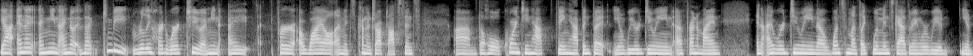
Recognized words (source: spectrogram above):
Yeah, and I, I mean, I know that can be really hard work too. I mean, I for a while, I mean, it's kind of dropped off since um, the whole quarantine hap- thing happened. But you know, we were doing a friend of mine and I were doing a once a month like women's gathering where we would you know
